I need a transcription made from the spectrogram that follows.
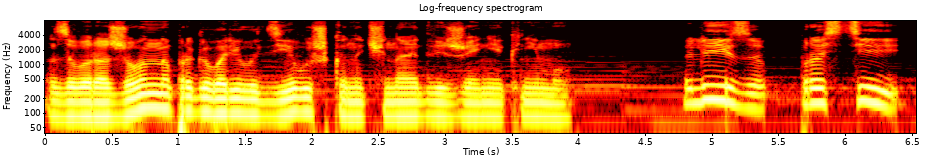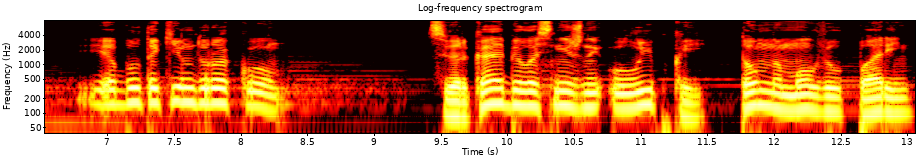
Завороженно проговорила девушка, начиная движение к нему. «Лиза, прости, я был таким дураком. Сверкая белоснежной улыбкой, томно молвил парень,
